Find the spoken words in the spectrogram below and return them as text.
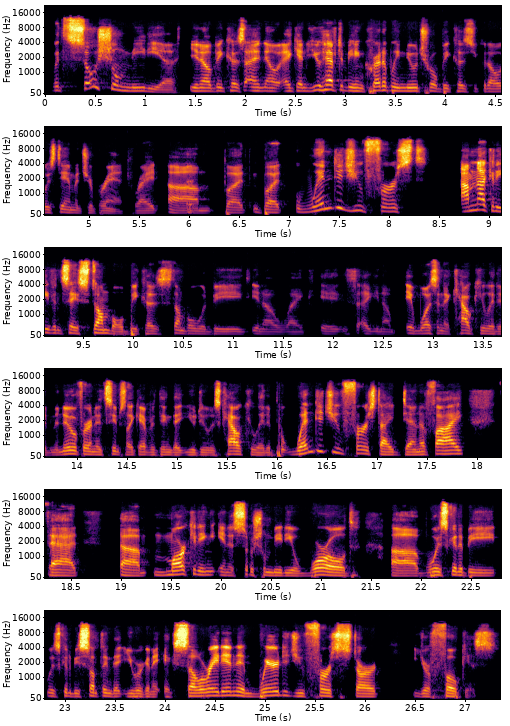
with social media, you know, because I know again, you have to be incredibly neutral because you could always damage your brand, right? Um, but but when did you first? I'm not going to even say stumble because stumble would be, you know, like is uh, you know, it wasn't a calculated maneuver, and it seems like everything that you do is calculated. But when did you first identify that um, marketing in a social media world uh, was going to be was going to be something that you were going to accelerate in, and where did you first start your focus?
